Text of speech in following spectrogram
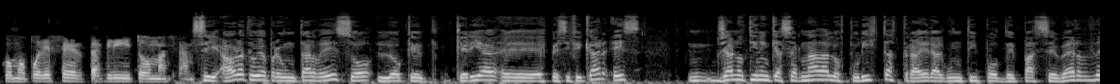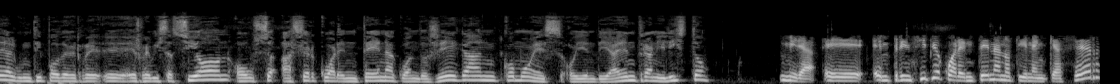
como puede ser Taglit o Masam. Sí, ahora te voy a preguntar de eso. Lo que quería eh, especificar es ya no tienen que hacer nada los turistas, traer algún tipo de pase verde, algún tipo de eh, revisación o hacer cuarentena cuando llegan. ¿Cómo es hoy en día? ¿Entran y listo? Mira, eh, en principio cuarentena no tienen que hacer,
